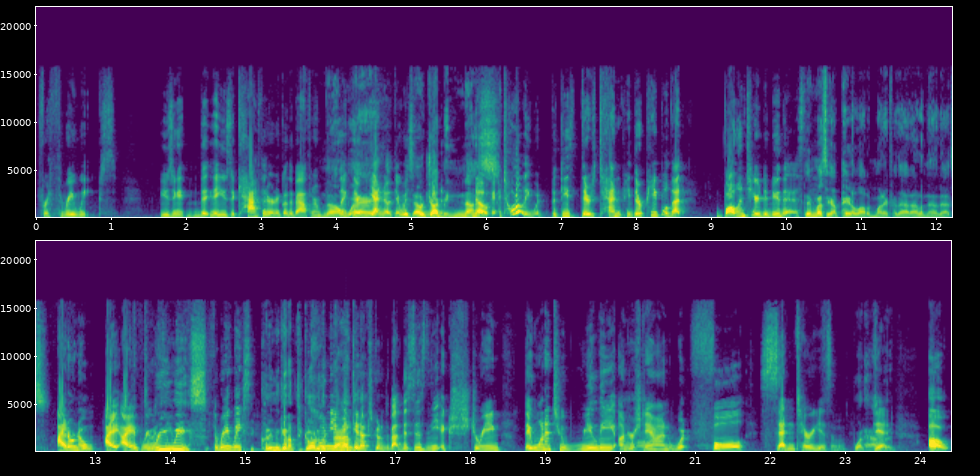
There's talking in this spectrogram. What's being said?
for three weeks. Using it, they, they used a catheter to go to the bathroom. No there- way. Yeah, no, there was. That would drive me nuts. No, it totally would. But these, there's ten people. There are people that volunteered to do this. They must have got paid a lot of money for that. I don't know. That's I don't know. I, I agree with three weeks. Three weeks. You Couldn't even get up to go to the bathroom. couldn't even get up to go to the bathroom. This is the extreme. They wanted to really uh-huh. understand what full sedentaryism What happened? did. Oh,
